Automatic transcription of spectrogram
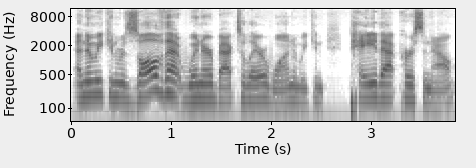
And then we can resolve that winner back to layer one and we can pay that person out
